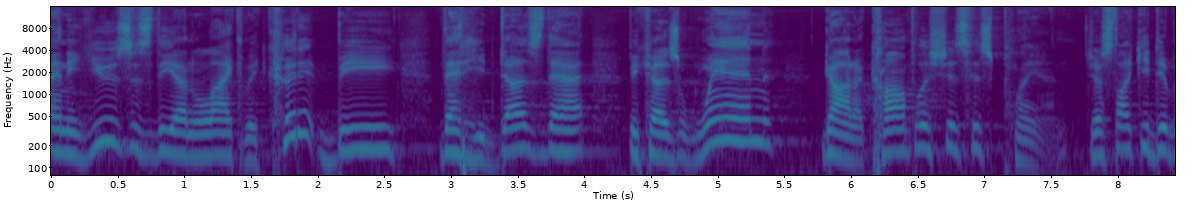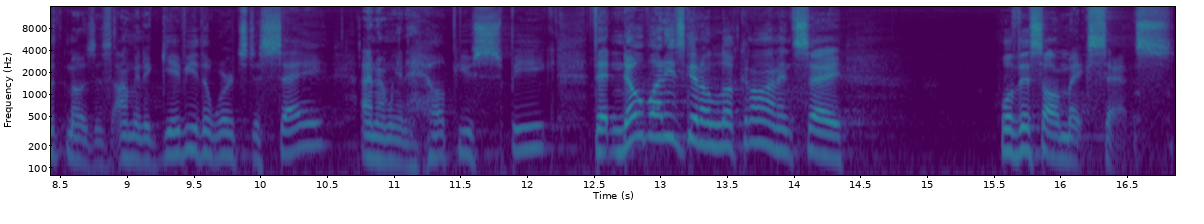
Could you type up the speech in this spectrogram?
and he uses the unlikely. Could it be that he does that because when God accomplishes his plan just like he did with Moses. I'm going to give you the words to say, and I'm going to help you speak. That nobody's going to look on and say, well, this all makes sense.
